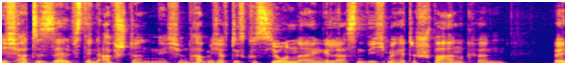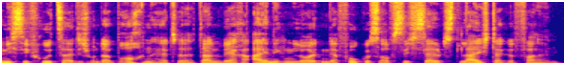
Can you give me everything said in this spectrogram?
Ich hatte selbst den Abstand nicht und habe mich auf Diskussionen eingelassen, die ich mir hätte sparen können. Wenn ich sie frühzeitig unterbrochen hätte, dann wäre einigen Leuten der Fokus auf sich selbst leichter gefallen.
